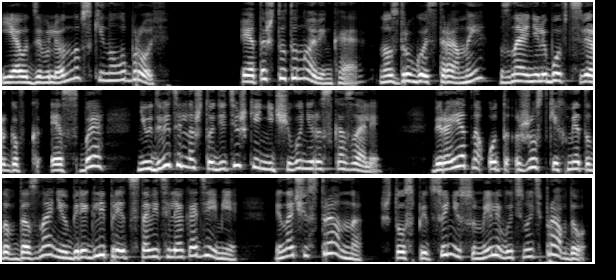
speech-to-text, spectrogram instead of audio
Я удивленно вскинула бровь. Это что-то новенькое, но с другой стороны, зная нелюбовь цвергов к СБ, неудивительно, что детишки ничего не рассказали. Вероятно, от жестких методов дознания уберегли представители Академии, иначе странно, что спецы не сумели вытянуть правду.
